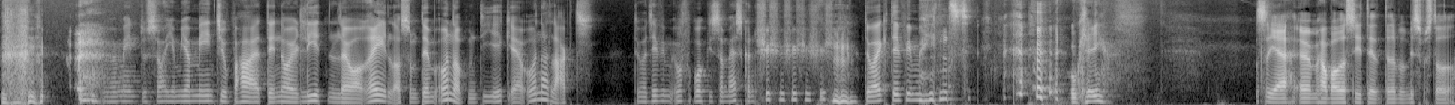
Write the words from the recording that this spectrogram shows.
Hvad mente du så? Jamen, jeg mente jo bare, at det er, når eliten laver regler, som dem under dem, de ikke er underlagt. Det var det, vi... Hvorfor brugte de så maskerne? Shush, shush, shush, shush. Det var ikke det, vi mente. okay. Så ja, øhm, jeg har bare ude at sige, at det, den er blevet misforstået.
